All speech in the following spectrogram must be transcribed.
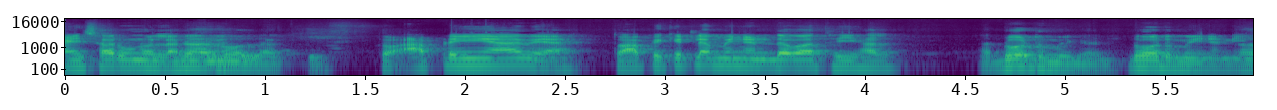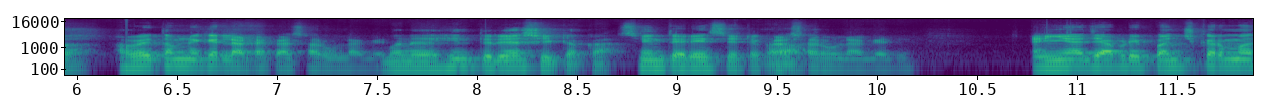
કાંઈ સારું ન લાગતું ન લાગતી. તો આપણે અહીંયા આવ્યા તો આપણે કેટલા મહિનાની દવા થઈ હાલ? દોઢ મહિનાની. દોઢ મહિનાની. હવે તમને કેટલા ટકા સારું લાગે? મને સિત્તેર એસી ટકા. સિત્તેર એસી ટકા સારું લાગે છે. અહીંયા જે આપણી પંચકર્મ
